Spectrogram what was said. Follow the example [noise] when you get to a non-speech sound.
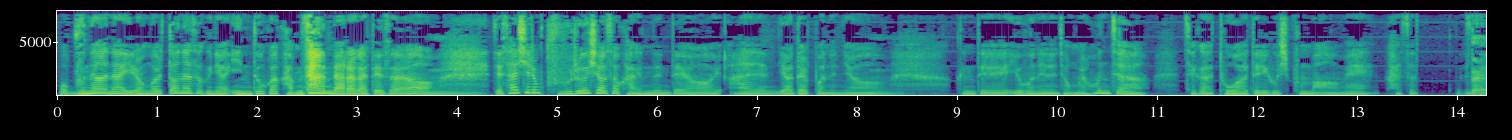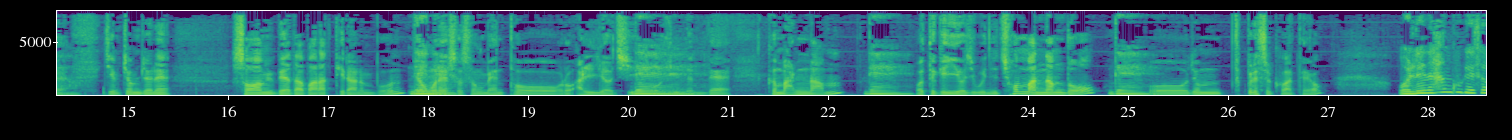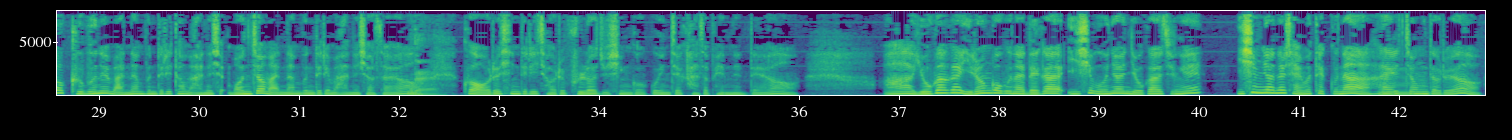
뭐 문화나 이런 걸 떠나서 그냥 인도가 감사한 [laughs] 나라가 돼서요. 음, 이제 사실은 부르셔서 갔는데요. 한 여덟 번은요. 음. 근데 요번에는 정말 혼자 제가 도와드리고 싶은 마음에 갔었어요. 네. 지금 좀 전에 소아미 베다 바라티라는 분 네네. 영혼의 스승 멘토로 알려지고 네. 있는데 그 만남 네. 어떻게 이어지고 있는지 처음 만남도 네. 어, 좀 특별했을 것 같아요. 원래는 한국에서 그분을 만난 분들이 더 많으셔, 먼저 만난 분들이 많으셔서요. 네. 그 어르신들이 저를 불러주신 거고 이제 가서 뵀는데요. 아, 요가가 이런 거구나. 내가 25년 요가 중에 20년을 잘못했구나 할 음. 정도로요.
